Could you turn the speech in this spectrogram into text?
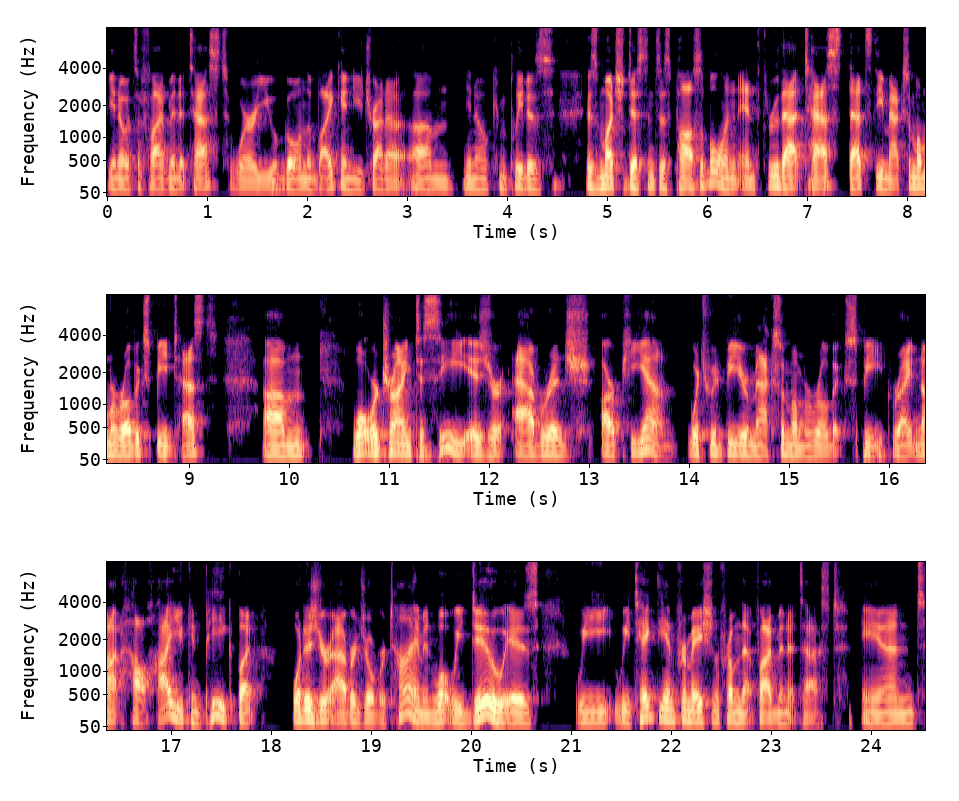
you know, it's a five minute test where you go on the bike and you try to, um, you know, complete as as much distance as possible, and and through that test, that's the maximum aerobic speed test. Um, what we're trying to see is your average RPM, which would be your maximum aerobic speed, right? Not how high you can peak, but what is your average over time? And what we do is we we take the information from that five minute test and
